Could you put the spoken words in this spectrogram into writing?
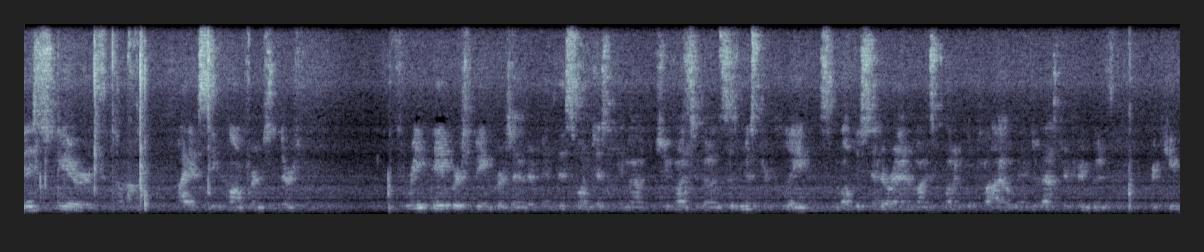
this year's uh, ISC conference, there's three papers being presented, and this one just came out two months ago. This is MR CLEAN. It's a multi-center randomized clinical trial of endovascular treatment for acute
